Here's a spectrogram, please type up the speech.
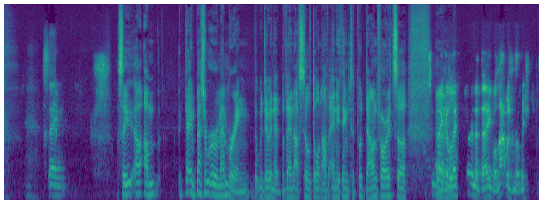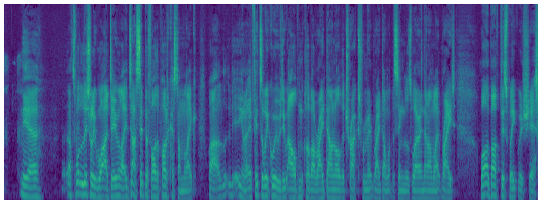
Same. See, I- I'm getting better at remembering that we're doing it, but then I still don't have anything to put down for it. So So make a Um, list during the day. Well, that was rubbish. yeah, that's what literally what I do. Like I sit before the podcast, I'm like, well, you know, if it's a week where we do album club, I write down all the tracks from it, write down what the singles were, and then I'm like, right, what about this week was shit.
